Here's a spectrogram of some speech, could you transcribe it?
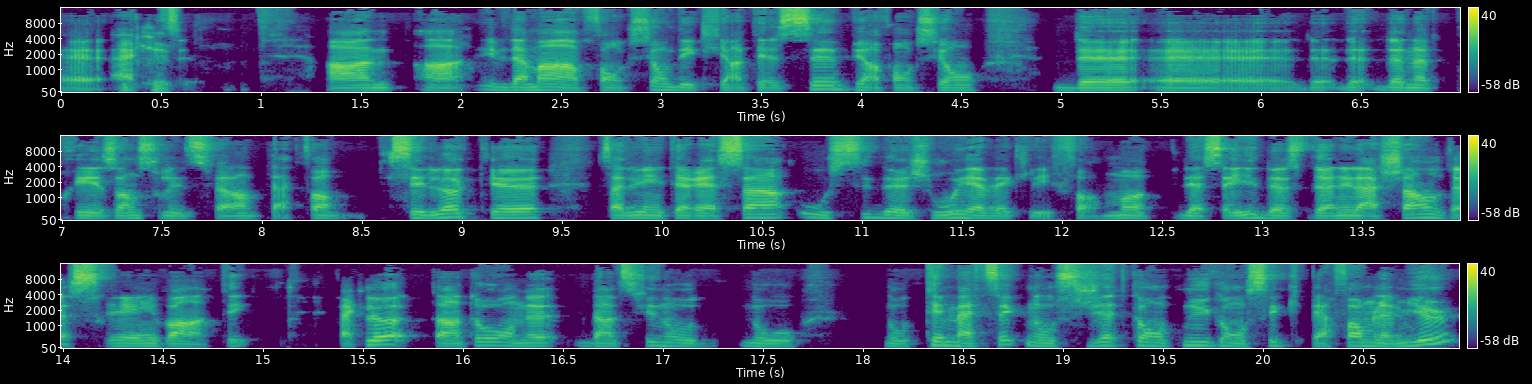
euh, actif. évidemment, en fonction des clientèles cibles, puis en fonction euh, de, de, notre présence sur les différentes plateformes. C'est là que ça devient intéressant aussi de jouer avec les formats, d'essayer de se donner la chance de se réinventer. Fait que là, tantôt, on a identifié nos, nos thématiques, nos sujets de contenu qu'on sait qui performent le mieux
